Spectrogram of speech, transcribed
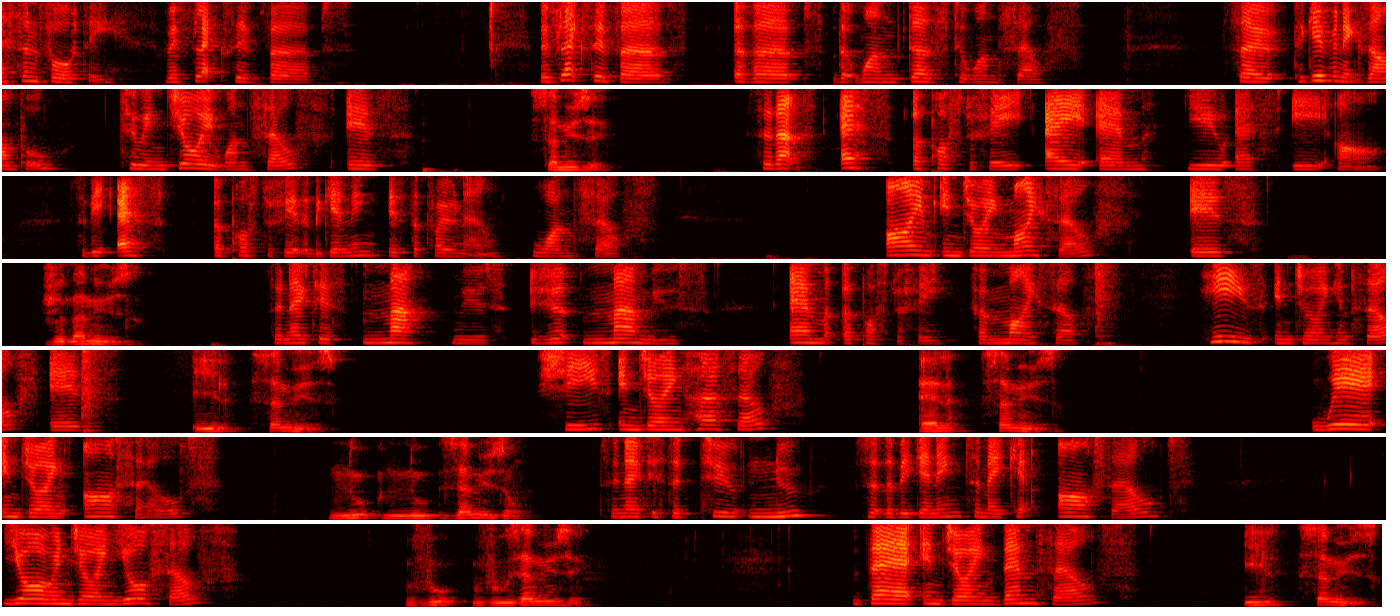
Lesson 40 Reflexive verbs. Reflexive verbs are verbs that one does to oneself. So, to give an example, to enjoy oneself is S'amuser. so that's S apostrophe A M U S E R. So the S apostrophe at the beginning is the pronoun oneself. I'm enjoying myself is Je m'amuse. So notice m'amuse, je m'amuse, M apostrophe for myself. He's enjoying himself is Il s'amuse. she's enjoying herself. Elle s'amuse. We're enjoying ourselves. Nous nous amusons. So notice the two nous at the beginning to make it ourselves. You're enjoying yourself. Vous vous amusez. They're enjoying themselves. Ils s'amusent.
